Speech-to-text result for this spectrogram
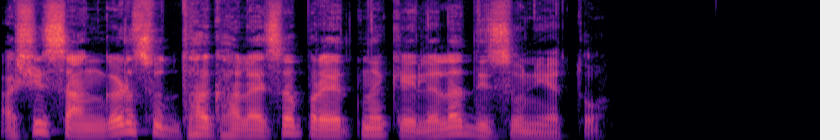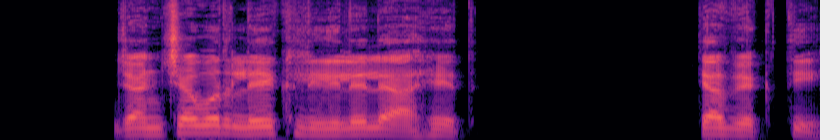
अशी सांगड सुद्धा घालायचा प्रयत्न केलेला दिसून येतो. ज्यांच्यावर लेख लिहिलेले आहेत त्या व्यक्ती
